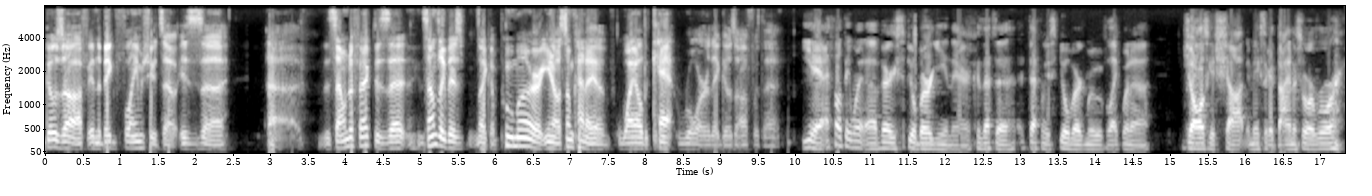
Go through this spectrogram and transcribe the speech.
goes off and the big flame shoots out, is uh, uh, the sound effect is that it sounds like there's like a puma or you know some kind of wild cat roar that goes off with that. Yeah, I thought they went uh, very Spielbergian there because that's a definitely a Spielberg move. Like when uh, Jaws gets shot, and it makes like a dinosaur roar.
